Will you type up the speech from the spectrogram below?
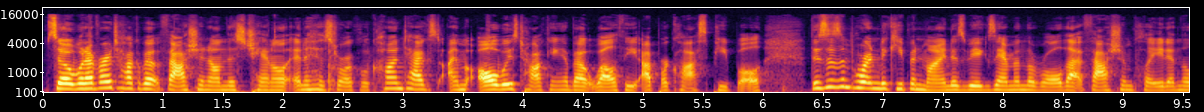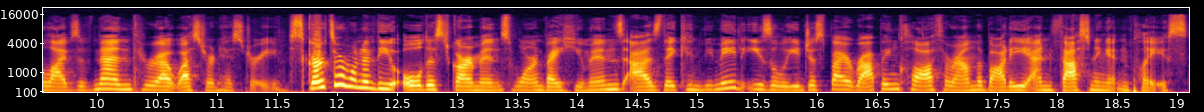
So, whenever I talk about fashion on this channel in a historical context, I'm always talking about wealthy upper class people. This is important to keep in mind as we examine the role that fashion played in the lives of men throughout Western history. Skirts are one of the oldest garments worn by humans, as they can be made easily just by wrapping cloth around the body and fastening it in place.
